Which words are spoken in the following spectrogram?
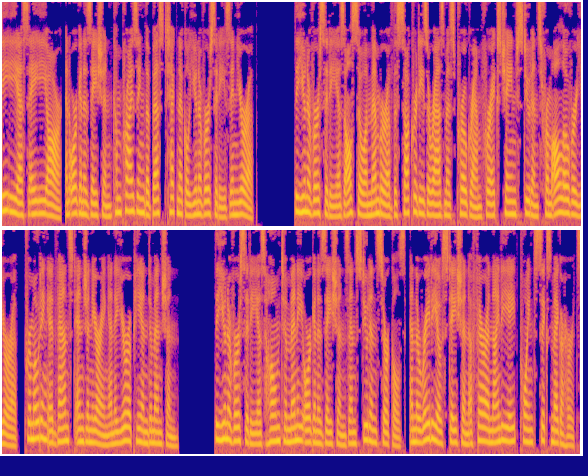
an organization comprising the best technical universities in Europe. The university is also a member of the Socrates Erasmus program for exchange students from all over Europe, promoting advanced engineering and a European dimension. The university is home to many organizations and student circles, and the radio station Afera 98.6 MHz.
